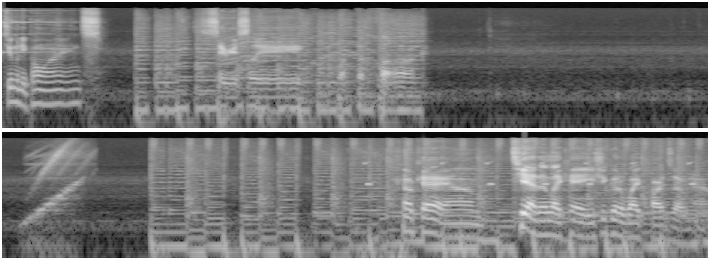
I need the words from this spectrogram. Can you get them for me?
Too many points. Seriously. What the fuck? Okay, um... Yeah, they're like, hey, you should go to White Card Zone now.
